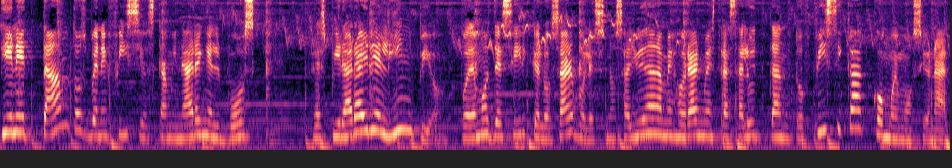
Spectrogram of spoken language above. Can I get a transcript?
Tiene tantos beneficios caminar en el bosque, respirar aire limpio. Podemos decir que los árboles nos ayudan a mejorar nuestra salud tanto física como emocional.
